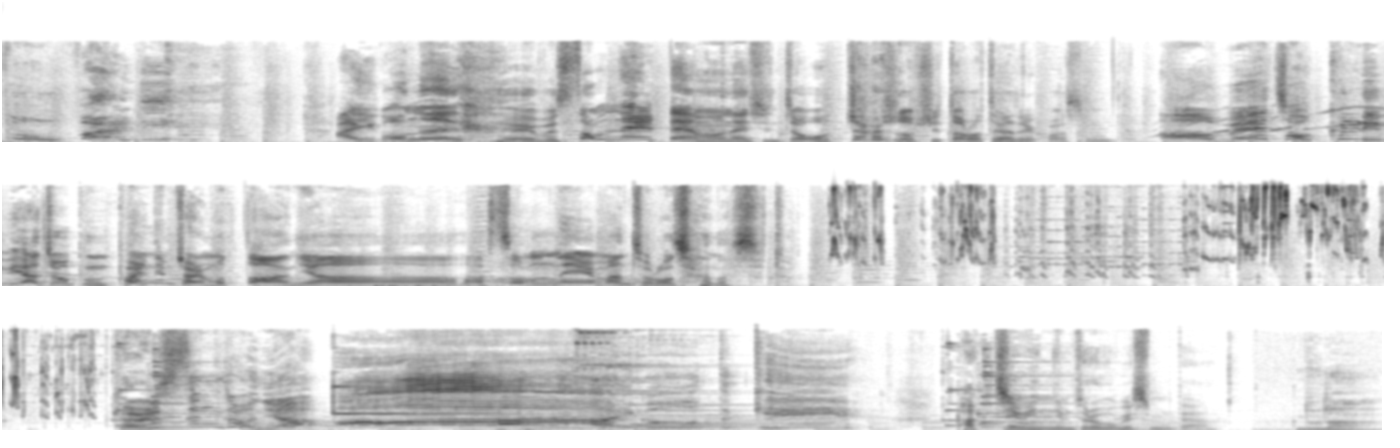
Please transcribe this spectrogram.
봉팔님 아 이거는 뭐 썸네일 때문에 진짜 어쩔 수 없이 떨어뜨려야 될 것 같습니다. 아 왜 저 클립이야? 저 봉팔님 잘못도 아니야. 아, 썸네일만 저러지 않았어도. 결승전이야? 아 이거 어떡해. 박지민님 들어보겠습니다. 누나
